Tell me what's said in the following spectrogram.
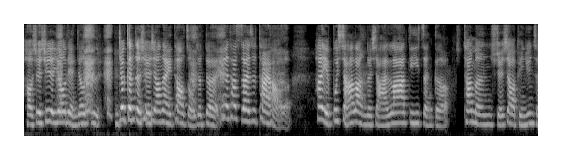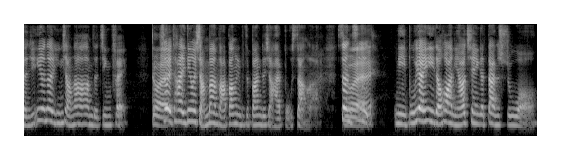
好学区的优点就是，你就跟着学校那一套走就对了，因为他实在是太好了，他也不想要让你的小孩拉低整个他们学校平均成绩，因为那影响到他们的经费。对，所以他一定会想办法帮你把你的小孩补上来，甚至你不愿意的话，你还要签一个蛋书哦。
